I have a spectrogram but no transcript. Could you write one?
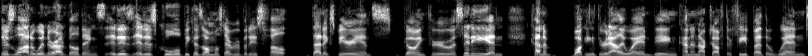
There's a lot of wind around buildings. It is it is cool because almost everybody's felt that experience going through a city and kind of walking through an alleyway and being kind of knocked off their feet by the wind.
